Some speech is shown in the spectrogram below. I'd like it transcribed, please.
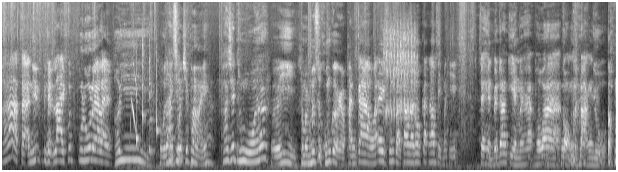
ผ้าแต่อันนี้เห็นลายปุ๊บกูรู้เลยอะไรเฮ้ยโหลายสวยชิบหายผ้าเช็ดหัวเฮ้ยทำไมมันรู้สึกคุ้มกว่ากับพันเก้าวะเอ้ยคุ้มกว่าเก้าแล้วก็เก้าสิบเมื่อกี้ จะเห็นเป็นด้านเอียงนะฮะเพราะว่าอ่ากล่องมันบังอยู่ตรง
